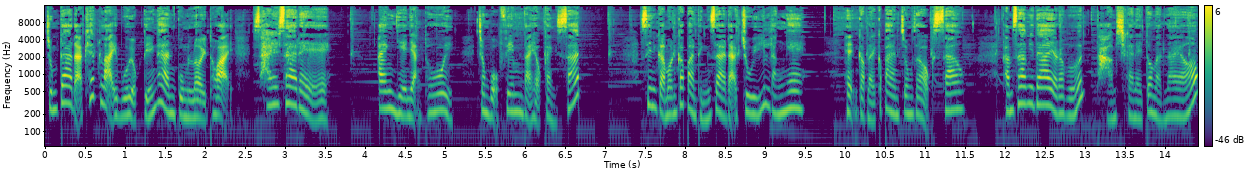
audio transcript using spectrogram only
chúng ta đã khép lại buổi học tiếng Hàn cùng lời thoại 살살해. Anh nhẹ nhàng thôi trong bộ phim Đại học Cảnh sát. Xin cảm ơn các bạn thính giả đã chú ý lắng nghe. Hẹn gặp lại các bạn trong giờ học sau. 감사합니다, 여러분. 다음 시간에 또 만나요.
